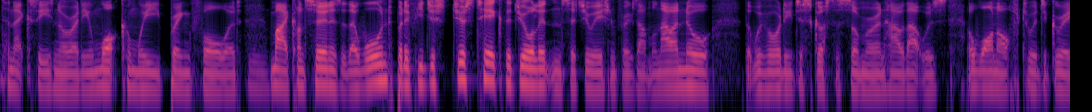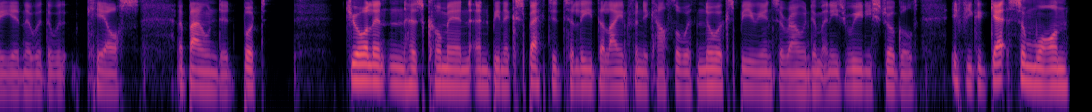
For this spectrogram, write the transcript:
to next season already and what can we bring forward. Hmm. My concern is that there won't, but if you just just take the Joelinton situation for example. Now I know that we've already discussed the summer and how that was a one-off to a degree and there, were, there were chaos abounded, but Joelinton has come in and been expected to lead the line for Newcastle with no experience around him, and he's really struggled. If you could get someone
